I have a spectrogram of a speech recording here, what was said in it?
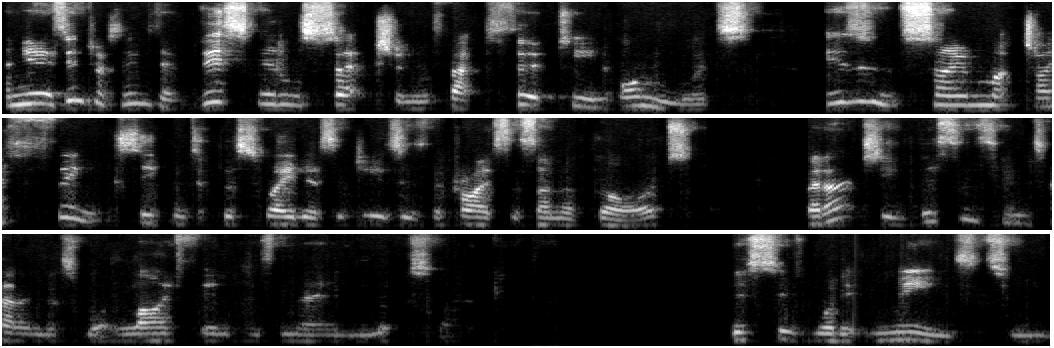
And yeah, it's interesting, it? This little section, in fact, 13 onwards, isn't so much, I think, seeking to persuade us that Jesus is the Christ, the Son of God, but actually, this is him telling us what life in his name looks like. This is what it means to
